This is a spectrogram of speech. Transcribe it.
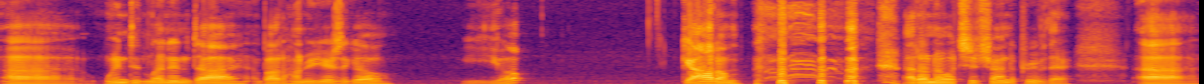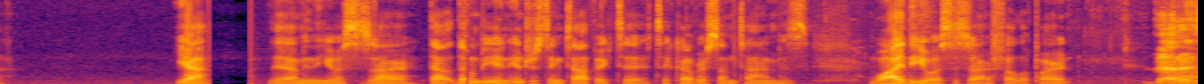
Uh, when did Lenin die? About 100 years ago? Yup. Got him. I don't know what you're trying to prove there. Uh, yeah. yeah, I mean, the USSR, that, that would be an interesting topic to, to cover sometime is why the USSR fell apart. That is Um,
